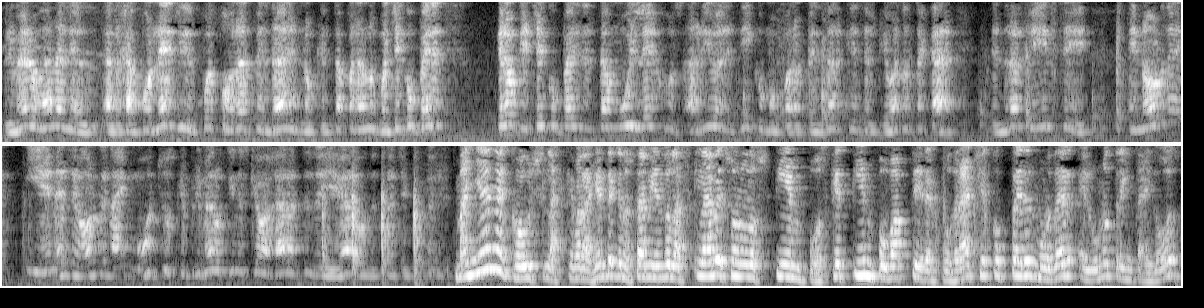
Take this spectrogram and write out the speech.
Primero gánale al, japonés y después podrás pensar en lo que está pasando con Checo Pérez. Creo que Checo Pérez está muy lejos arriba de ti como para pensar que es el que vas a atacar. Tendrás que irte en orden y en ese orden hay muchos que primero tienes que bajar antes de llegar a donde está Checo Pérez. Mañana, coach, la, para la gente que nos está viendo, las claves son los tiempos. ¿Qué tiempo va a tener? ¿Podrá Checo Pérez morder el 1.32?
